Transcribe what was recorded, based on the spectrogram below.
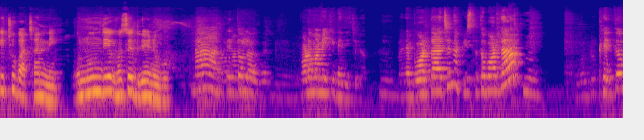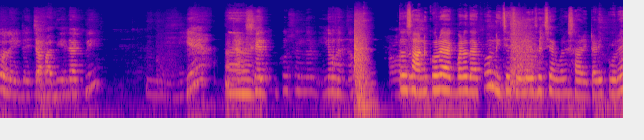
কিছু বাছার নেই। ও নুন দিয়ে ঘষে ধুয়ে নেব। না তেতো লাগবে। বড় মামি কিনে দিয়েছিল। মানে বর্দা আছে না পিস্তা তো বর্দা। গুড্ডু বলে এটাই চাপা দিয়ে রাখবি। দিয়ে খুব সুন্দর ইয়ে হতো। তো স্নান করে একবারে দেখো নিচে চলে এসেছি একবারে শাড়ি টাড়ি পরে।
